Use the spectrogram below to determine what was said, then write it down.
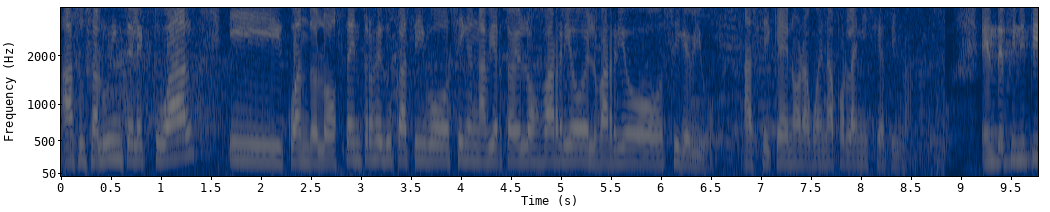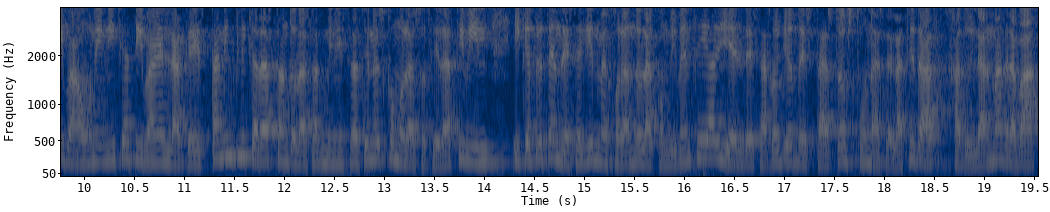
a su salud intelectual y cuando los centros educativos siguen abiertos en los barrios, el barrio sigue vivo. Así que enhorabuena por la iniciativa. En definitiva, una iniciativa en la que están implicadas tanto las administraciones como la sociedad civil y que pretende seguir mejorando la convivencia y el desarrollo de estas dos zonas de la ciudad, Jadu y la Almadraba,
